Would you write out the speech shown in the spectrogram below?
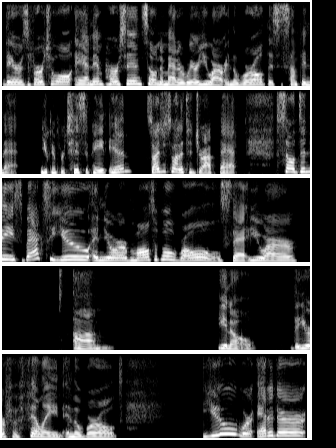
There's virtual and in person. So no matter where you are in the world, this is something that you can participate in. So I just wanted to drop that. So Denise, back to you and your multiple roles that you are um you know that you're fulfilling in the world. You were editor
